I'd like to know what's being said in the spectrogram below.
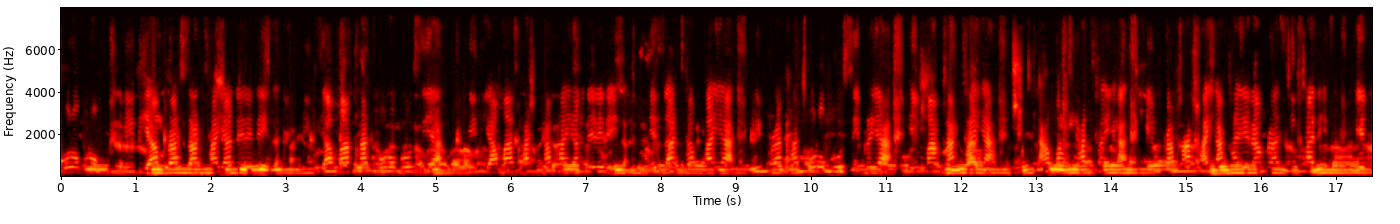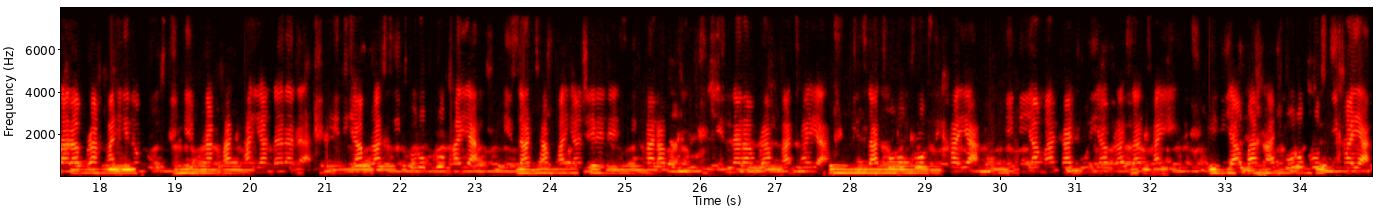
toro bro kata paya. Idi amazataya nereza. Ebrakatoro bro sibrea. India makata paya. Izataya nereza. Ebrakatoro bro sibrea kataya. India makatoro bro. Etarabra sitaya. India makata paya. India braza toro bro. India braza taya nereza. India makatoro bro sia. India makata paya nereza. Ezata paya. Ebrakatoro bro sibrea. Emakataya. India basataya. Ebrakataya kaira brasikades. Enara brakayena bros. Ebrakataya narada. Idia brasi toro brokaya. Izata sikarabos. Enara brakataya. Izatoro brosikaya. Idia brazataye. Idia makatoro brosikaya.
